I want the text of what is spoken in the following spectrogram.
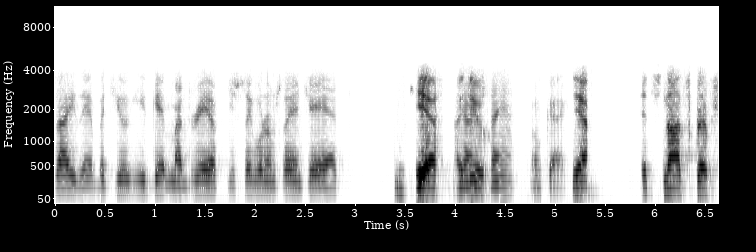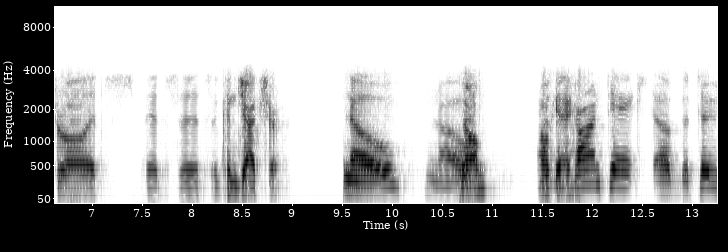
say that. But you you get my drift. You see what I'm saying, Chad? yes i You do understand? Okay. Yeah, it's not scriptural it's it's it's a conjecture No, no. no okay The context of the two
